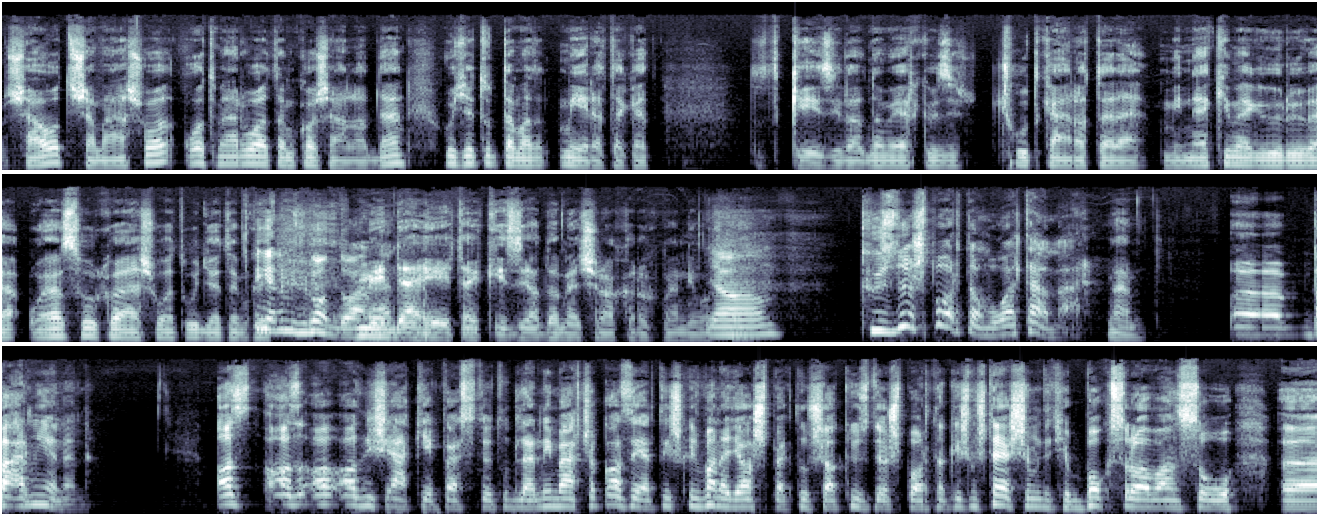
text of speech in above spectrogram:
se ott, se máshol. Ott már voltam kosárlabdán, úgyhogy tudtam a méreteket. Kézilabda mérkőzés, csutkára tele, mindenki megőrülve, olyan szurkolás volt, úgy jöttem, Igen, nem is gondolnám. minden héten kézilabda meccsre akarok menni. Most. Ja, Küzdősporton voltál már? Nem. Ö, bármilyenen? Az, az, az, is elképesztő tud lenni, már csak azért is, hogy van egy aspektusa a küzdősportnak is. Most teljesen mindegy, hogy boxról van szó, ö,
